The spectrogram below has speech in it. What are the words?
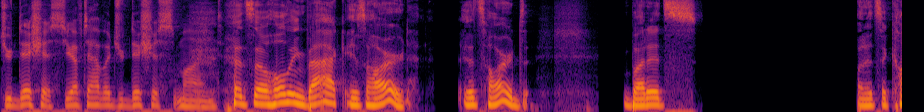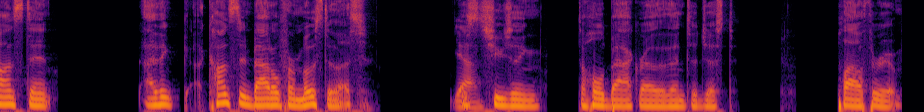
Judicious. You have to have a judicious mind. And so holding back is hard. It's hard. But it's but it's a constant I think a constant battle for most of us. Yeah. Just choosing to hold back rather than to just plow through.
